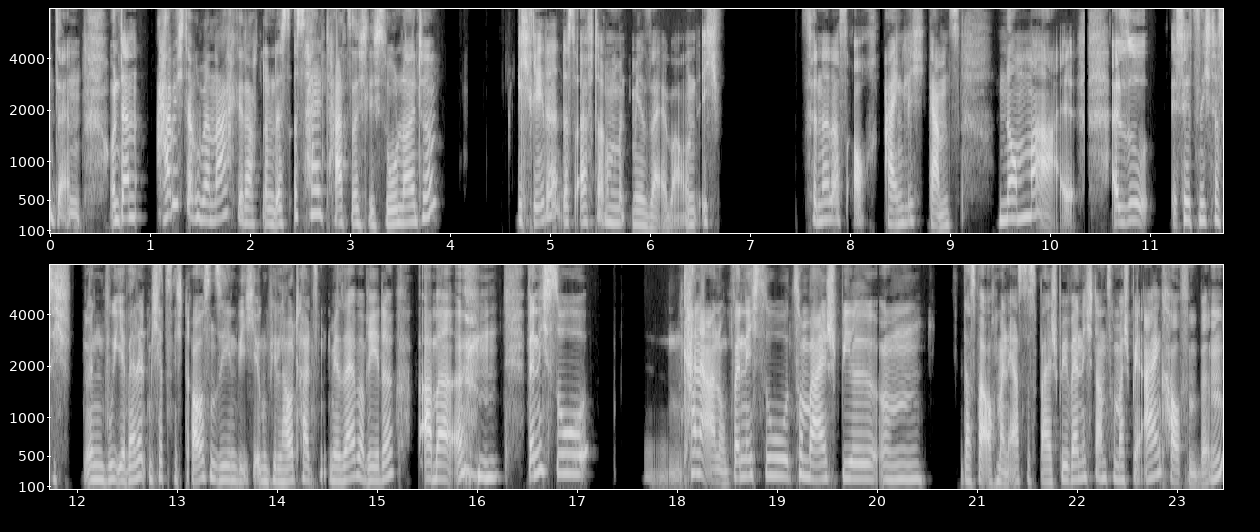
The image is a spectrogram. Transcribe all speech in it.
denn? Und dann habe ich darüber nachgedacht. Und es ist halt tatsächlich so, Leute, ich rede des Öfteren mit mir selber. Und ich finde das auch eigentlich ganz normal. Also ist jetzt nicht, dass ich irgendwo, ihr werdet mich jetzt nicht draußen sehen, wie ich irgendwie lauthals mit mir selber rede, aber ähm, wenn ich so, keine Ahnung, wenn ich so zum Beispiel ähm, das war auch mein erstes Beispiel, wenn ich dann zum Beispiel einkaufen bin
